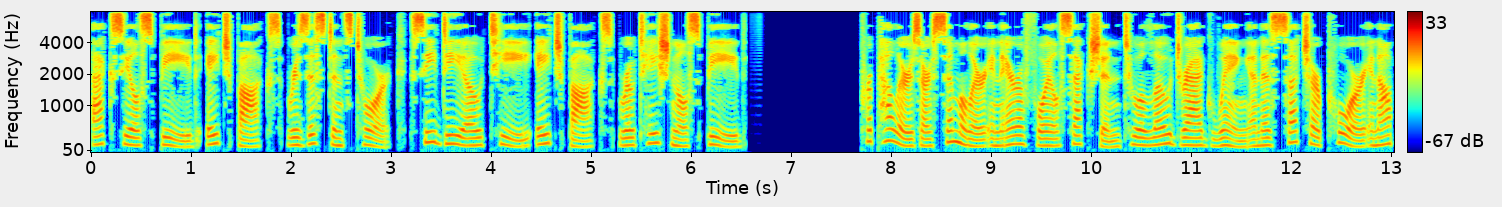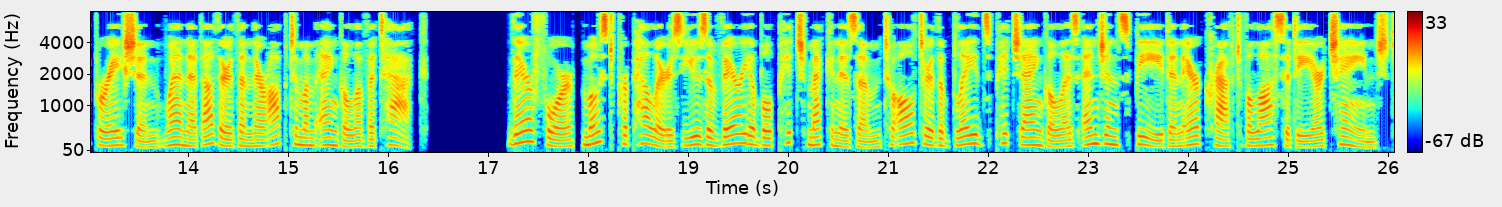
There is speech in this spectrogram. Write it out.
axial speed h box resistance torque c dot h box rotational speed Propellers are similar in aerofoil section to a low-drag wing and as such are poor in operation when at other than their optimum angle of attack. Therefore, most propellers use a variable pitch mechanism to alter the blade's pitch angle as engine speed and aircraft velocity are changed.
